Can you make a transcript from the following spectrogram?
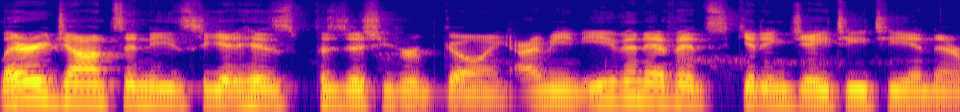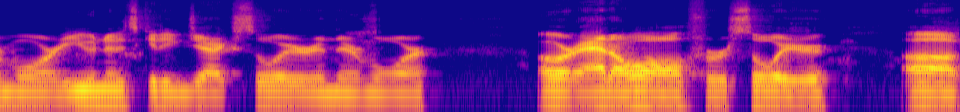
Larry Johnson needs to get his position group going. I mean, even if it's getting JTT in there more, even if it's getting Jack Sawyer in there more, or at all for Sawyer, uh,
